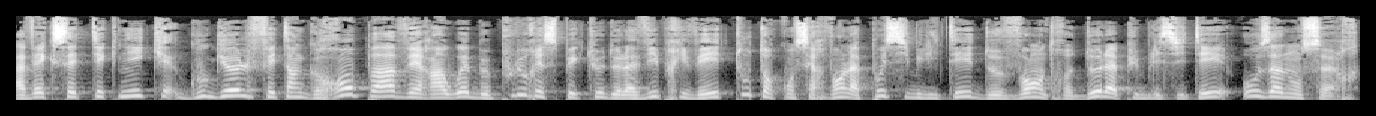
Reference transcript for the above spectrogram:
Avec cette technique, Google fait un grand pas vers un web plus respectueux de la vie privée tout en conservant la possibilité de vendre de la publicité aux annonceurs.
